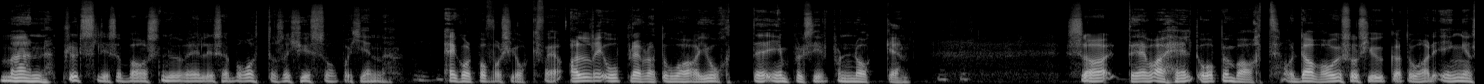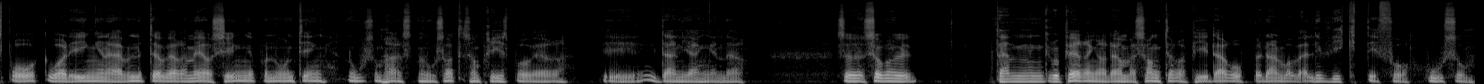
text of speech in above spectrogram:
Men plutselig så bare snur Eli seg brått, og så kysser hun på kinnet. Jeg holdt på å få sjokk, for jeg har aldri opplevd at hun har gjort det impulsivt på noen. Så det var helt åpenbart. Og da var hun så sjuk at hun hadde ingen språk, hun hadde ingen evne til å være med og synge på noen ting, noe som helst. Men hun satte sånn pris på å være i, i den gjengen der. Så, så den grupperinga der med sangterapi der oppe, den var veldig viktig for hun som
